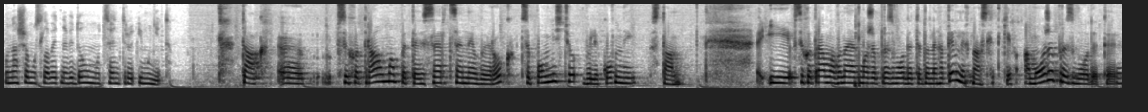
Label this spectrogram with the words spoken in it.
у нашому славетно відомому центрі імуніт? Так, е, психотравма, ПТСР це не вирок, це повністю виліковний стан. І психотравма вона як може призводити до негативних наслідків, а може призводити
